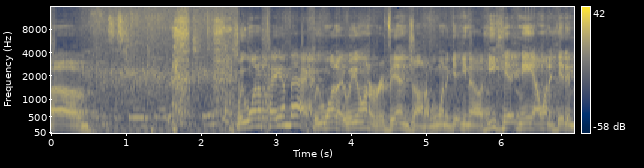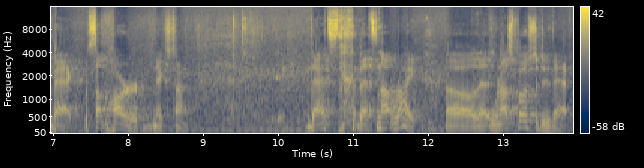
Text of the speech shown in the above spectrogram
Um, we want to pay him back. We want to we want to revenge on him. We want to get you know he hit me. I want to hit him back with something harder next time. That's, that's not right. Uh, that, we're not supposed to do that.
